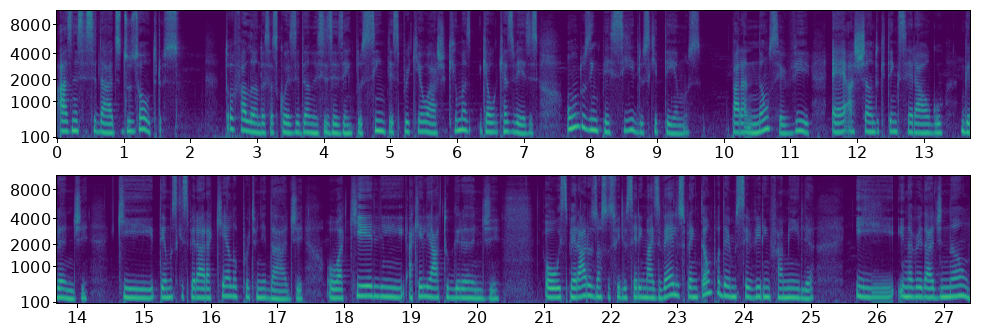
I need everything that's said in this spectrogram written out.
às necessidades dos outros. Estou falando essas coisas e dando esses exemplos simples porque eu acho que, uma, que, que às vezes um dos empecilhos que temos para não servir é achando que tem que ser algo grande, que temos que esperar aquela oportunidade ou aquele aquele ato grande ou esperar os nossos filhos serem mais velhos para então podermos servir em família. E, e na verdade, não.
